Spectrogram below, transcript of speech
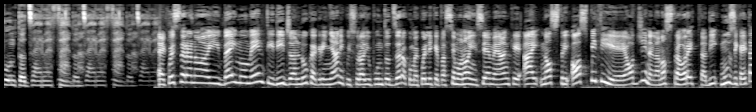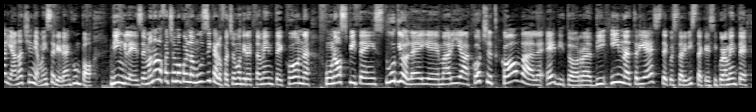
Punto zero FM. Zero FM. E questi erano i bei momenti di Gianluca Grignani qui su Radio Punto Zero, come quelli che passiamo noi insieme anche ai nostri ospiti. E oggi, nella nostra oretta di musica italiana, ci andiamo a inserire anche un po' di inglese. Ma non lo facciamo con la musica, lo facciamo direttamente con un ospite in studio. Lei è Maria Kocetkova, editor di In Trieste, questa rivista che sicuramente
